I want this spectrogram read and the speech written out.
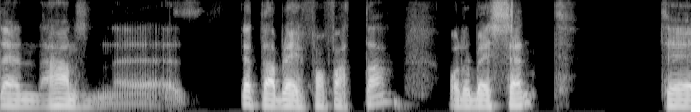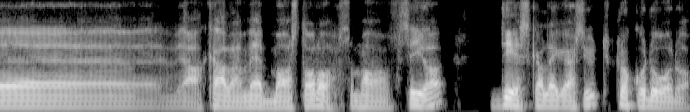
den, han eh, Dette ble forfatta, og det ble sendt til ja, kall han webmaster, da, som har sida. Det skal legges ut klokka da og da.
